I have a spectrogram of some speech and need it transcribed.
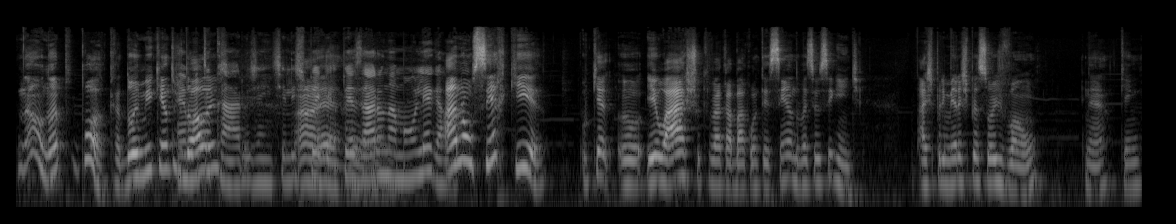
Não, não, é. Pô, 2.500 É dólares. muito caro, gente. Eles Ah, é, pesaram é. na mão legal. A não ser que o que eu, eu acho que vai acabar acontecendo vai ser o seguinte: as primeiras pessoas vão, né? Quem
